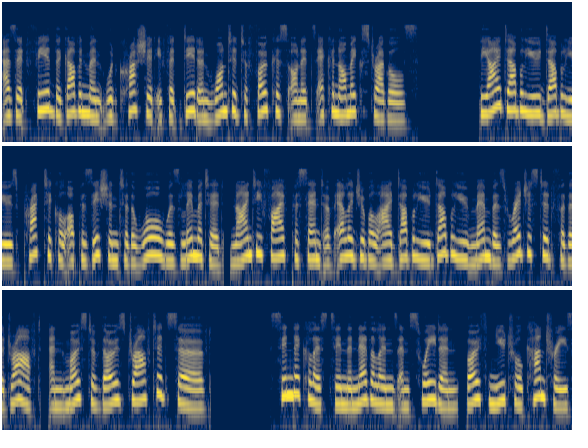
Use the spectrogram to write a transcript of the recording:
as it feared the government would crush it if it did and wanted to focus on its economic struggles. The IWW's practical opposition to the war was limited, 95% of eligible IWW members registered for the draft, and most of those drafted served. Syndicalists in the Netherlands and Sweden, both neutral countries,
